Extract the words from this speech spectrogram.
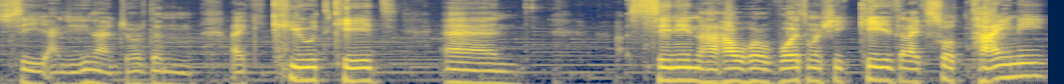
see Angelina Jordan, like cute kid, and singing how her voice when she kids like so tiny,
